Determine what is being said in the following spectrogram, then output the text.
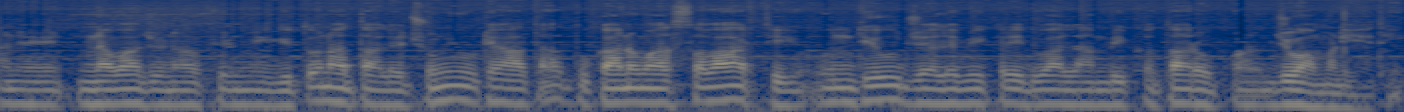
અને નવા જૂના ફિલ્મી ગીતોના તાલે ઝૂમી ઉઠ્યા હતા. દુકાનોમાં સવારથી ઊંધિયું, જલેબી ખરીદવા લાંબી કતારો પણ જોવા મળી હતી.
